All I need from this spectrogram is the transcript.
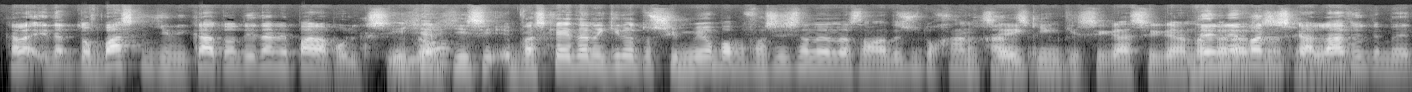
Καλά, ήταν, το μπάσκετ γενικά τότε ήταν πάρα πολύ ξύλο. Είχε αρχίσει, βασικά ήταν εκείνο το σημείο που αποφασίσανε να σταματήσουν το handshaking και σιγά σιγά να Δεν έβαζες καλάθι ούτε με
